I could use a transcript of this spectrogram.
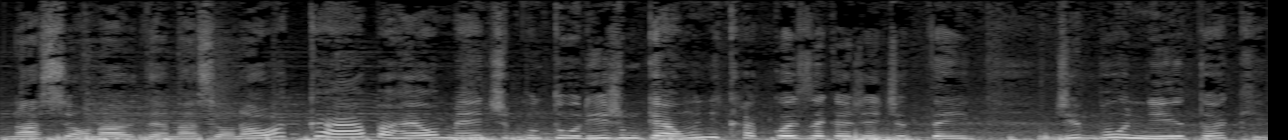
nacional e internacional, acaba realmente com o turismo, que é a única coisa que a gente tem de bonito aqui.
